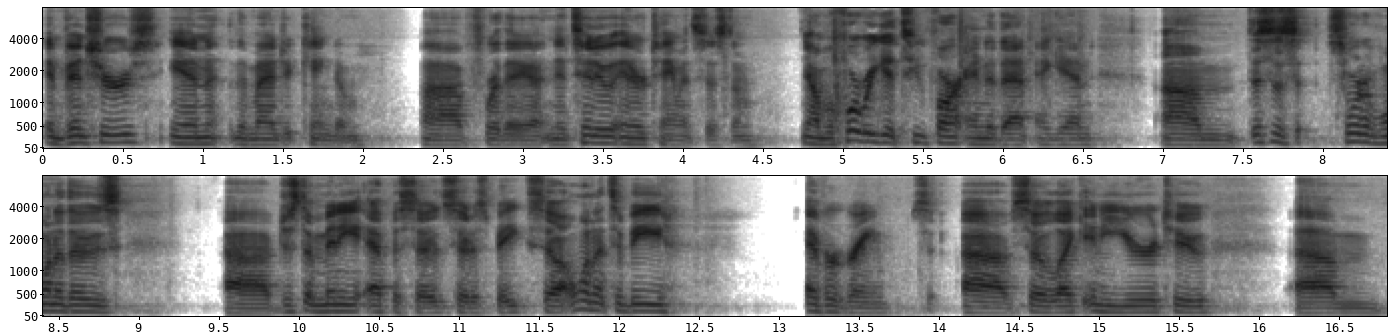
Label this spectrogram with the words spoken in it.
Adventures in the Magic Kingdom uh, for the Nintendo Entertainment System. Now, before we get too far into that, again, um, this is sort of one of those, uh, just a mini episode, so to speak. So I want it to be evergreen. Uh, so, like in a year or two, um,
